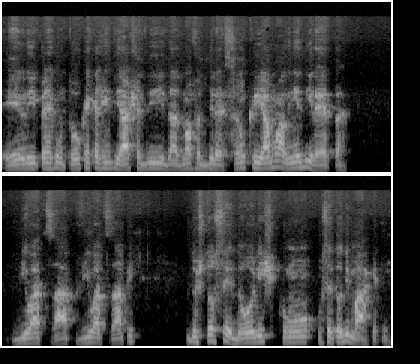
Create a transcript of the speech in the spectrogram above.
ele perguntou o que, é que a gente acha de, da nova direção criar uma linha direta de WhatsApp, via WhatsApp, dos torcedores com o setor de marketing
